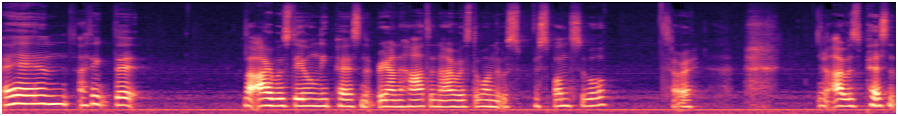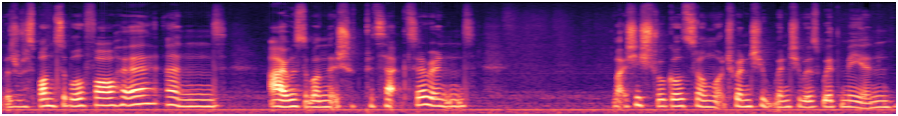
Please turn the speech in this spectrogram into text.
Um, I think that that I was the only person that Brianna had and I was the one that was responsible. Sorry. I was the person that was responsible for her and I was the one that should protect her and like she struggled so much when she when she was with me and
